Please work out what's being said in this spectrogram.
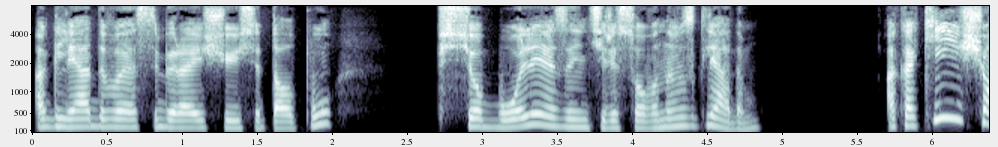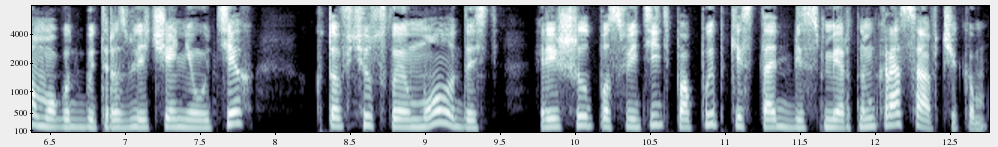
оглядывая собирающуюся толпу все более заинтересованным взглядом. А какие еще могут быть развлечения у тех, кто всю свою молодость решил посвятить попытке стать бессмертным красавчиком?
